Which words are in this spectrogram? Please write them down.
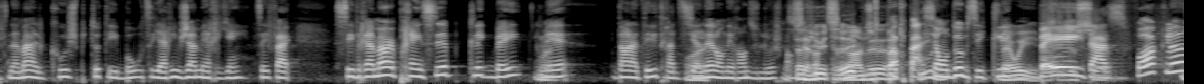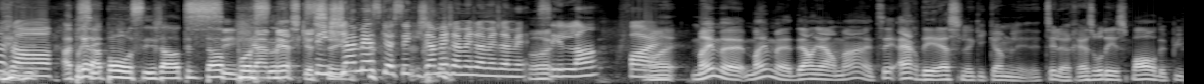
finalement, elle couche, puis tout est beau. tu sais, Il arrive jamais rien. tu sais. Fait que c'est vraiment un principe clickbait, mais dans la télé traditionnelle, on est rendu là, je pense. C'est un vieux truc, rendu là. Occupation double, c'est Ben oui, clickbait ça. as fuck, là. Genre, Après la pause, c'est genre tout le temps C'est pas jamais ça. ce que c'est c'est. jamais ce que c'est. Jamais, jamais, jamais, jamais. Ouais. C'est l'enfer. Ouais. Même, euh, même euh, dernièrement, tu sais, RDS, là, qui est comme le, réseau des sports depuis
